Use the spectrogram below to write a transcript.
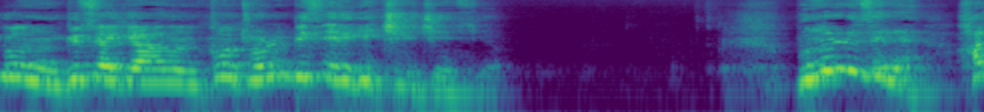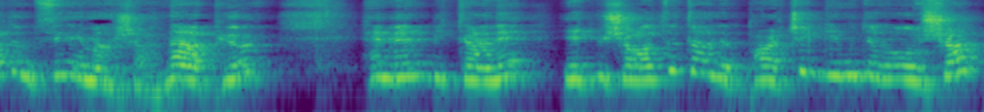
yolunun güzergahının kontrolünü biz ele geçireceğiz diyor. Bunun üzerine Hadım Süleyman Şah ne yapıyor? Hemen bir tane 76 tane parça gemiden oluşan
